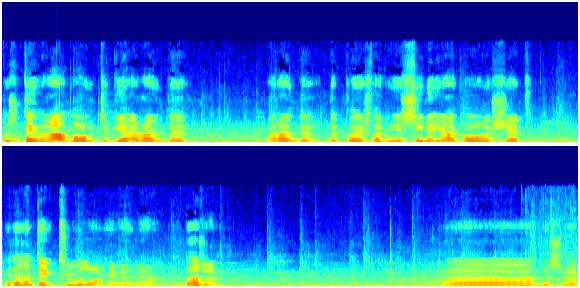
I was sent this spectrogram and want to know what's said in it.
Doesn't take that long to get around the around the, the place. Like when you've seen it, you're like, holy shit. It doesn't take too long to get there. It doesn't. Uh, this way.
